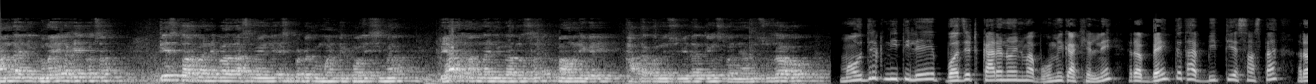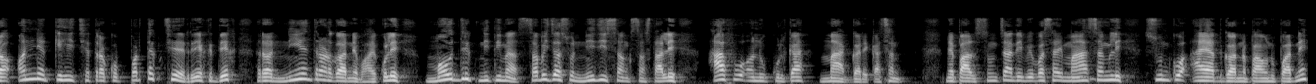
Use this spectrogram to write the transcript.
आमदानी गुमाइरहेको छ। त्यसतर्फ नेपाल राष्ट्र ब्याङ्कले यसपटकको मन्ट्री पोलिसीमा ब्याज गर्न पाउने गरी खाता खोल्ने सुविधा दियोस् भन्ने हाम्रो सुझाव हो। मौद्रिक नीतिले बजेट कार्यान्वयनमा भूमिका खेल्ने र ब्याङ्क तथा वित्तीय संस्था र अन्य केही क्षेत्रको प्रत्यक्ष रेखदेख र नियन्त्रण गर्ने भएकोले मौद्रिक नीतिमा सबैजसो निजी संघ संस्थाले आफू अनुकूलका माग गरेका छन्। नेपाल सुनचाँदी व्यवसाय महासंघले सुनको आयात गर्न पाउनुपर्ने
